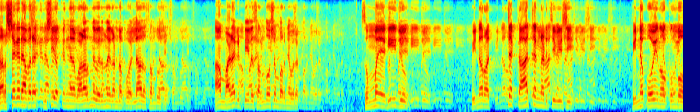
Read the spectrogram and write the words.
കർഷകർ അവരെ കൃഷിയൊക്കെ ഇങ്ങനെ വളർന്നു വരുന്നത് കണ്ടപ്പോ അല്ലാതെ സന്തോഷിച്ചു. ആ മഴ കിട്ടിയതിൽ സന്തോഷം പറഞ്ഞവരെ. സുമ്മയഹീജു പിന്നെ ഒറ്റ കാറ്റങ്ങടിച്ച് വീശി. പിന്നെ പോയി നോക്കുമ്പോ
